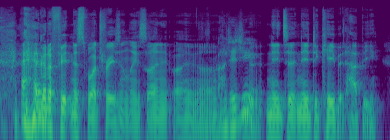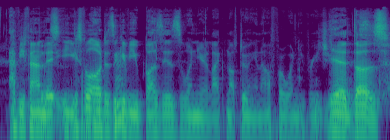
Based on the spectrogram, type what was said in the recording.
I got a fitness watch recently, so I, I uh, Oh, did you? know, need to need to keep it happy. Have you found it useful, or does it give you buzzes when you're like not doing enough, or when you've reached? Yeah, it does.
